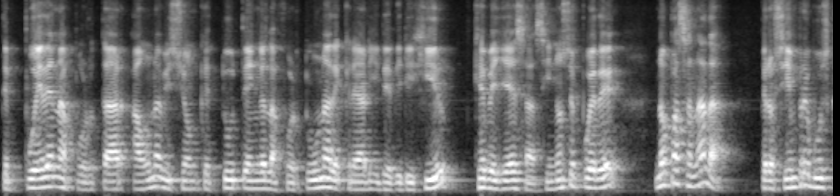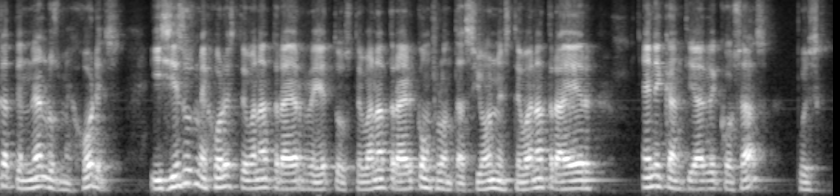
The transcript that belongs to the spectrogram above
te pueden aportar a una visión que tú tengas la fortuna de crear y de dirigir, qué belleza. Si no se puede, no pasa nada, pero siempre busca tener a los mejores. Y si esos mejores te van a traer retos, te van a traer confrontaciones, te van a traer N cantidad de cosas, pues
